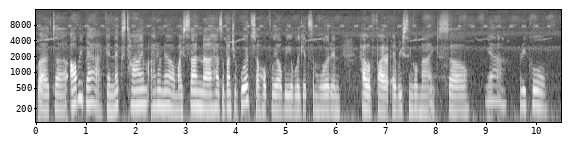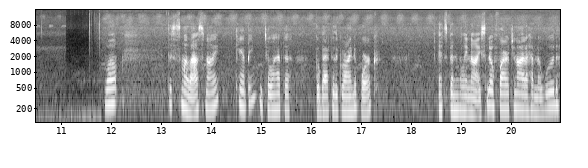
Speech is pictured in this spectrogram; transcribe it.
But uh, I'll be back, and next time, I don't know. My son uh, has a bunch of wood, so hopefully I'll be able to get some wood and have a fire every single night. So, yeah, pretty cool. Well, this is my last night camping until I have to go back to the grind of work. It's been really nice. No fire tonight. I have no wood.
